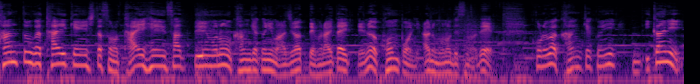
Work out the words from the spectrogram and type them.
監督が体験したその大変さっていうものを観客にも味わってもらいたいっていうのが根本にあるものですので、これは観客にいかに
